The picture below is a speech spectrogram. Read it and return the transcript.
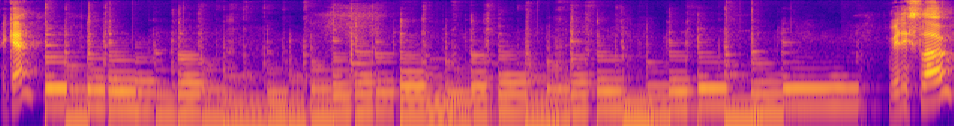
again. Really slow.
